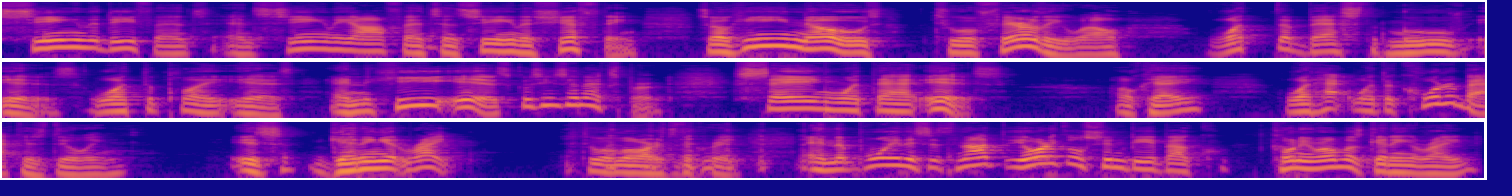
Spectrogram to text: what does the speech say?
seeing the defense and seeing the offense and seeing the shifting. So he knows to a fairly well what the best move is, what the play is. And he is, because he's an expert, saying what that is. Okay? What ha- what the quarterback is doing is getting it right to a large degree. and the point is, it's not the article shouldn't be about Tony Romo's getting it right.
